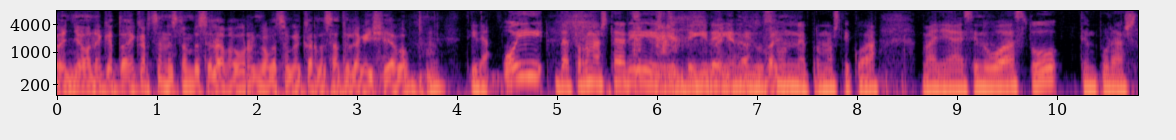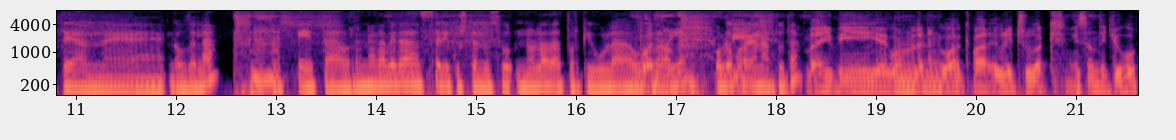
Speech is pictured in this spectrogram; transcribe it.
laino honek eta ekartzen ez duen bezala, ba, urrengo batzuk ekar dezatela gehiago. Hm? Tira, hoi datorren asteari begire egin Begira, diguzun bai. pronostikoa, baina ezin dugu aztu tempora astean eh, gaudela, Mhm. eta horren arabera zer ikusten duzu nola datorkigula Bueno, orokorrean hartuta? Bai, bi egun lehenengoak, ba, euritsuak izan ditugu,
